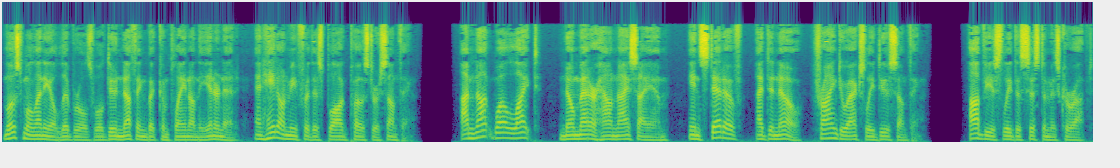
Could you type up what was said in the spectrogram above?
most millennial liberals will do nothing but complain on the internet and hate on me for this blog post or something. I'm not well liked, no matter how nice I am, instead of, I dunno, trying to actually do something. Obviously, the system is corrupt.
